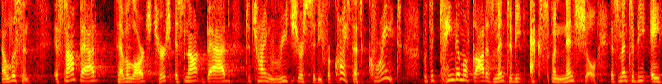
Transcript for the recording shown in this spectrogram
Now listen, it's not bad to have a large church. It's not bad to try and reach your city for Christ. That's great. But the kingdom of God is meant to be exponential. It's meant to be a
